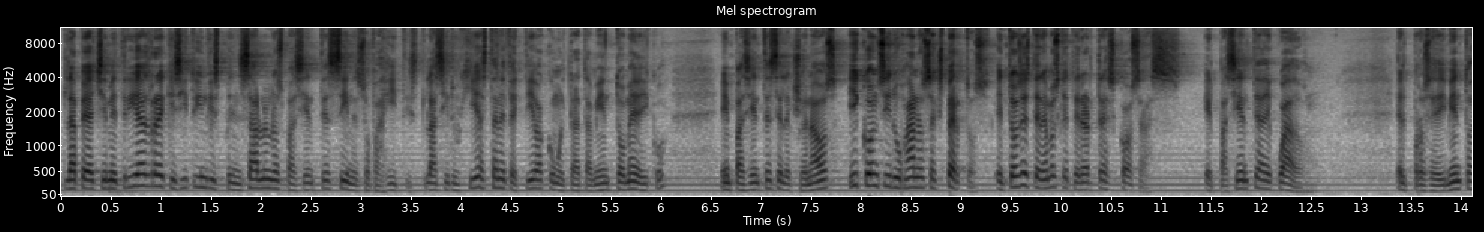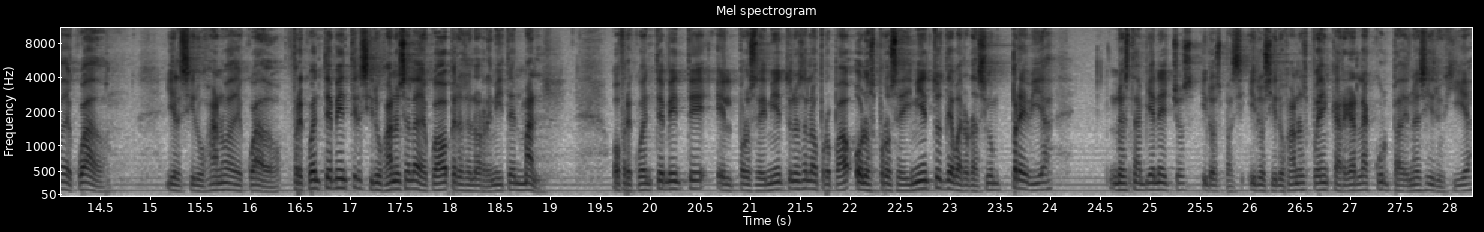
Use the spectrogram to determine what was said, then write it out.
La pHmetría es requisito indispensable en los pacientes sin esofagitis. La cirugía es tan efectiva como el tratamiento médico en pacientes seleccionados y con cirujanos expertos. Entonces tenemos que tener tres cosas. El paciente adecuado, el procedimiento adecuado y el cirujano adecuado. Frecuentemente el cirujano es el adecuado, pero se lo remiten mal. O frecuentemente el procedimiento no es el apropiado o los procedimientos de valoración previa no están bien hechos y los, y los cirujanos pueden cargar la culpa de una cirugía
